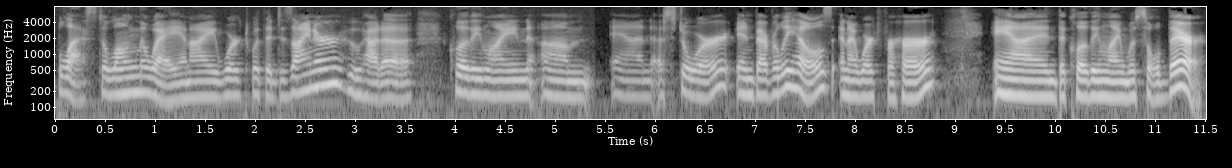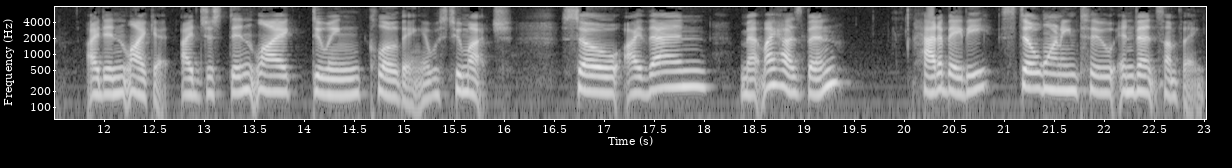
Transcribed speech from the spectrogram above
blessed along the way, and I worked with a designer who had a clothing line um, and a store in Beverly Hills, and I worked for her, and the clothing line was sold there. I didn't like it. I just didn't like doing clothing. It was too much. So I then met my husband had a baby, still wanting to invent something.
